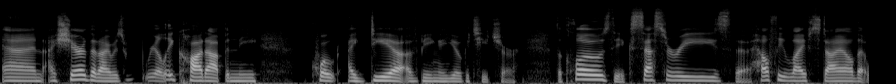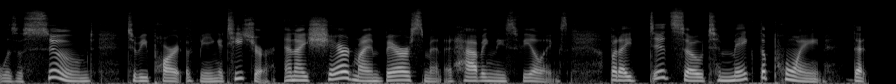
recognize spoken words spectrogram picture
And I shared that I was really caught up in the quote idea of being a yoga teacher. The clothes the accessories the healthy lifestyle that was assumed to be part of being a teacher. And i shared my embarrassment at having these feelings. But i did so to make the point that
